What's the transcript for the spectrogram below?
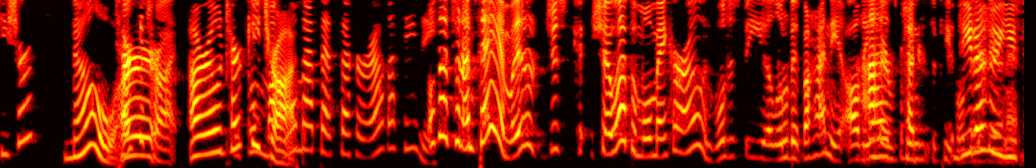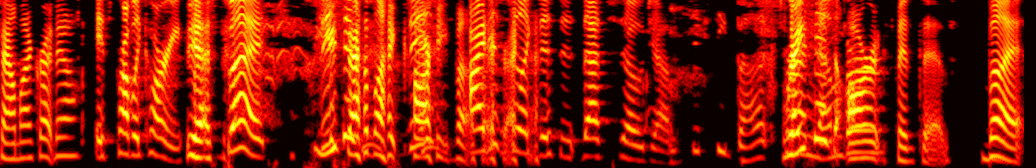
T-shirts. No, Turkey our, trot. our own turkey We'll ma- trot. We'll map that sucker out. That's easy. Well, that's what I'm saying. It'll just c- show up, and we'll make our own. We'll just be a little bit behind the all the I other just- hundreds of people. Do you know who you it. sound like right now? It's probably Kari, Yes, but you this is- sound like Kari this, Butler I just right feel like now. this is that's so dumb. Sixty bucks. For races a are expensive, but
